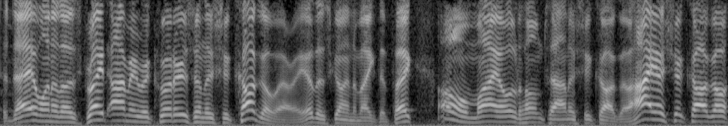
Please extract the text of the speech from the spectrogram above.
Today, one of those great Army recruiters in the Chicago area that's going to make the pick. Oh, my old hometown of Chicago. Hiya, Chicago.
